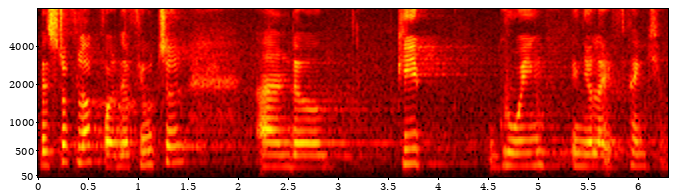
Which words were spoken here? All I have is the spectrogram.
best of luck for their future and uh, keep growing in your life. Thank you.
